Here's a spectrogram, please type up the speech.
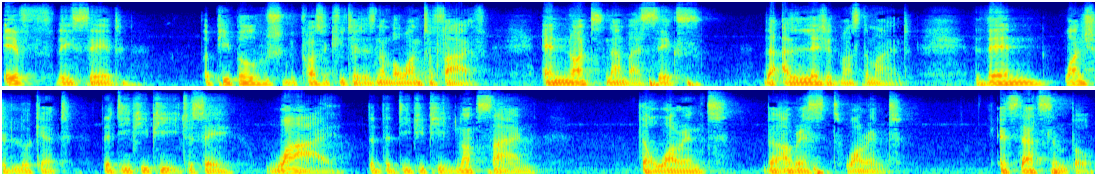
If they said the people who should be prosecuted is number one to five and not number six, the alleged mastermind, then one should look at the DPP to say, why did the DPP not sign the warrant, the arrest warrant? It's that simple.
